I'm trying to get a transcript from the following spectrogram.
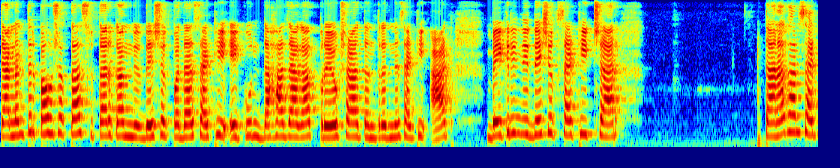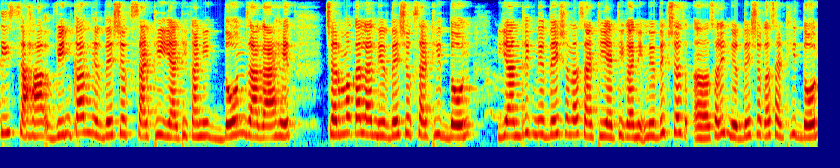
त्यानंतर पाहू शकता सुतारकाम निर्देशक पदासाठी एकूण दहा जागा. प्रयोगशाळा तंत्रज्ञासाठी आठ. बेकरी निर्देशकसाठी चार तानाकारसाठी सहा विणकाम निर्देशकसाठी या ठिकाणी दोन जागा आहेत. चर्मकला निर्देशकसाठी दोन यांत्रिक निर्देशनासाठी या ठिकाणी निर्देशक सॉरी निर्देशकासाठी दोन.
